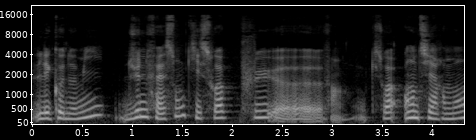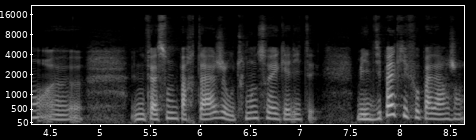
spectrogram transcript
l'économie d'une façon qui soit plus, euh, qui soit entièrement euh, une façon de partage où tout le monde soit égalité. Mais il ne dit pas qu'il ne faut pas d'argent.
